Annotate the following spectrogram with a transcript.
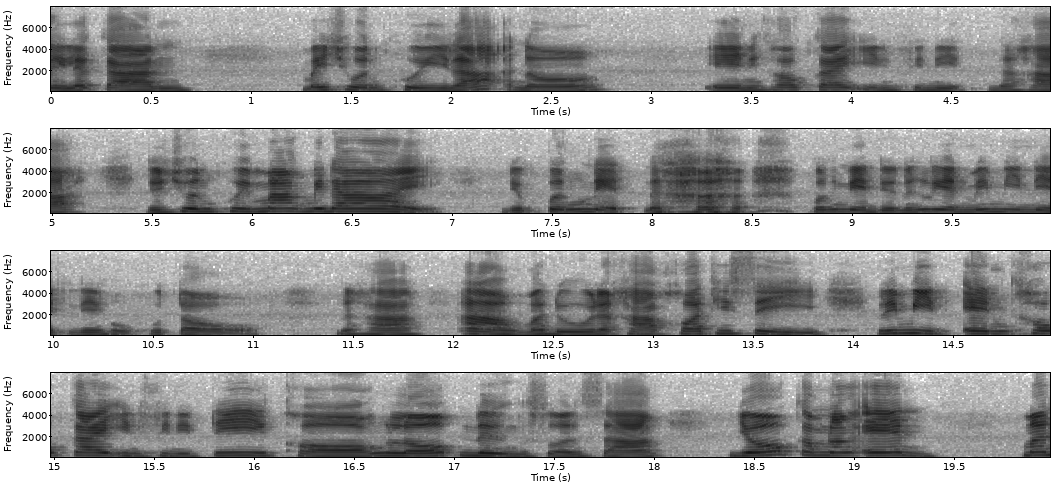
ยแล้วกันไม่ชวนคุยละเนาะ n เข้าใกล้อินฟินิตนะคะ เดี๋ยวชวนคุยมากไม่ได้ เดี๋ยวเปลืองเน็ตนะคะ เปลืองเน็ตเดี๋ยวนักเรียนไม่มีเน็ตเรียนของครูต่อนะคะอ้าวมาดูนะคะข้อที่ 4 ลิมิต n เข้าใกล้อินฟินิตี้ของลบ1ส่วน3ยกกำลัง n มัน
